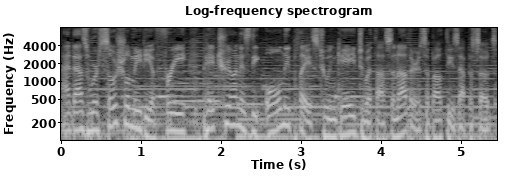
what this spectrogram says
And as we're social media free, Patreon is the only place to engage with us and others about these episodes.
